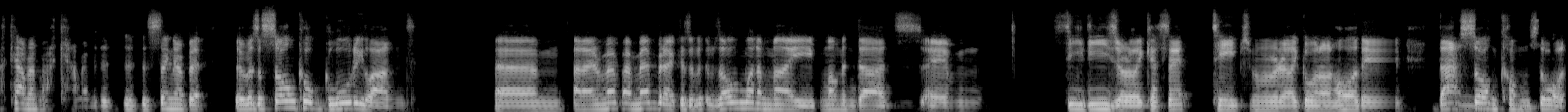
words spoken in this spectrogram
I can't remember. I can't remember the, the, the singer, but there was a song called Gloryland. Um, and I remember, I remember it because it was on one of my mum and dad's um, CDs or like cassette tapes when we were like going on holiday. That mm. song comes on,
